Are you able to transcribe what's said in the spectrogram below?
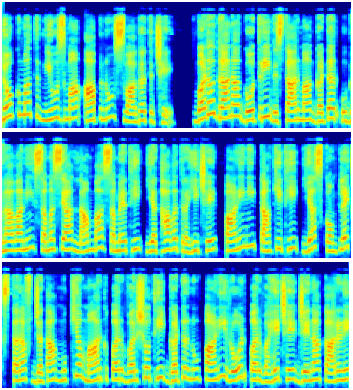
લોકમત ન્યૂઝમાં આપનું સ્વાગત છે. વડોદરાના ગોત્રી વિસ્તારમાં ગટર ઉભરાવાની સમસ્યા લાંબા સમયથી યથાવત રહી છે. પાણીની ટાંકીથી યસ કોમ્પ્લેક્સ તરફ જતા મુખ્ય માર્ગ પર વર્ષોથી ગટરનું પાણી રોડ પર વહે છે, જેના કારણે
